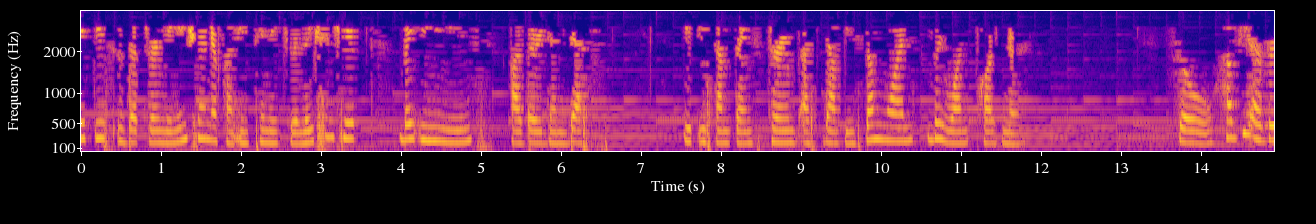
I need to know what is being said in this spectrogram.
It is the termination of an intimate relationship by any means other than death. It is sometimes termed as dumping someone by one partner. So, have you ever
